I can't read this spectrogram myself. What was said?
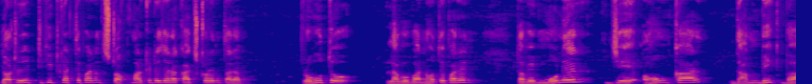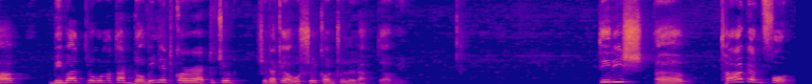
লটারির টিকিট কাটতে পারেন স্টক মার্কেটে যারা কাজ করেন তারা প্রভূত লাভবান হতে পারেন। তবে মনের যে অহংকার, দাম্ভিক ভাব, বিবাদ প্রবণতা ডমিনেট করার অ্যাটিটিউড সেটাকে অবশ্যই কন্ট্রোলে রাখতে হবে। তিরিশ third and fourth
